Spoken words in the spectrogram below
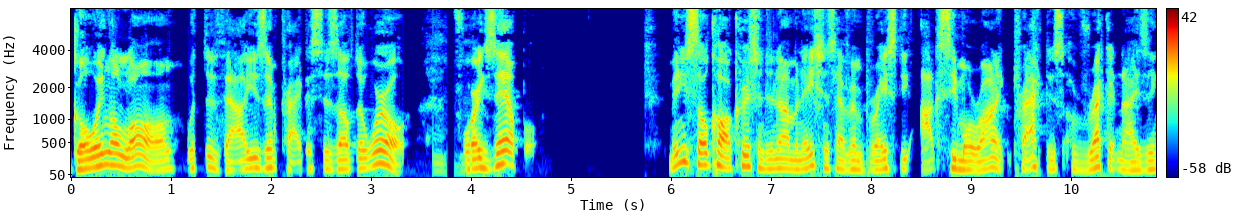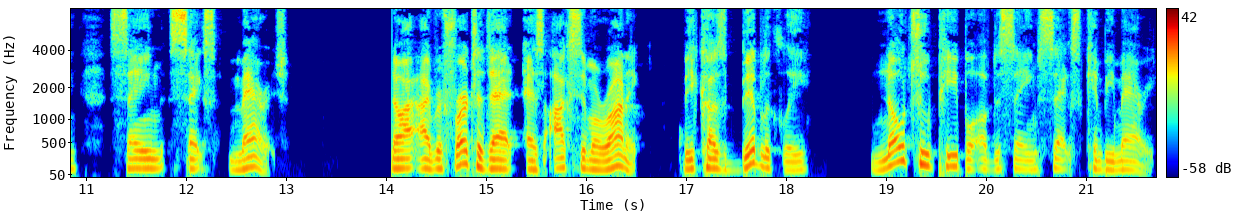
going along with the values and practices of the world. Mm-hmm. For example, many so called Christian denominations have embraced the oxymoronic practice of recognizing same sex marriage. Now, I, I refer to that as oxymoronic because biblically, no two people of the same sex can be married.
